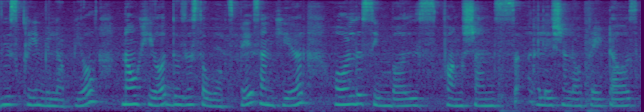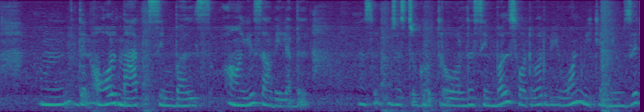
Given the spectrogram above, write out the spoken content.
this screen will appear. Now here, this is the workspace, and here all the symbols, functions, relational operators, um, then all math symbols uh, is available so just to go through all the symbols whatever we want we can use it.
